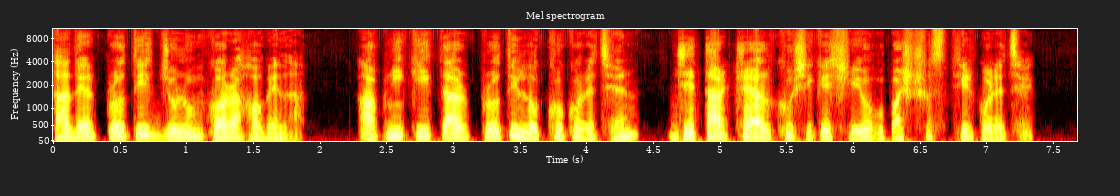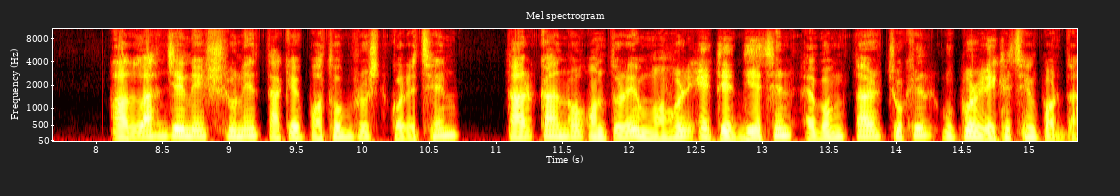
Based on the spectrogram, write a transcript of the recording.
তাদের প্রতি জুলুম করা হবে না। আপনি কি তার প্রতি লক্ষ্য করেছেন যে তার খেয়াল খুশিকে স্বীয় উপাস্য স্থির করেছে? আল্লাহ জেনে শুনে তাকে পথভ্রষ্ট করেছেন, তার কান ও অন্তরে মহর এঁটে দিয়েছেন এবং তার চোখের উপর রেখেছেন পর্দা।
